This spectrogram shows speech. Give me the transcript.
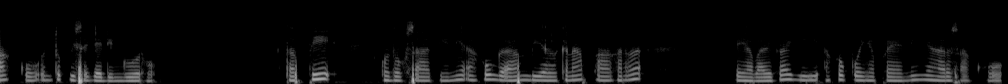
aku untuk bisa jadi guru. Tapi untuk saat ini aku nggak ambil. Kenapa? Karena ya balik lagi aku punya planning yang harus aku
